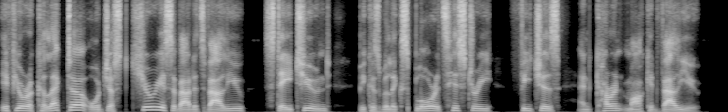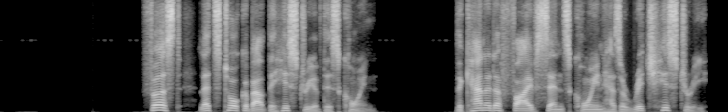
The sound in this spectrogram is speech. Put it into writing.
If you're a collector or just curious about its value, stay tuned because we'll explore its history, features, and current market value. First, let's talk about the history of this coin. The Canada 5 cents coin has a rich history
